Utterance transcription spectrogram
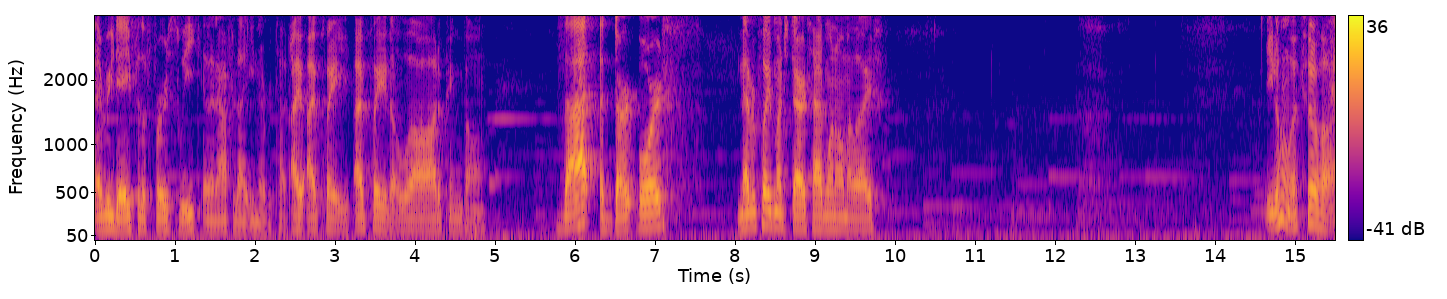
every day for the first week, and then after that, you never touch it. I I play. I played a lot of ping pong. that a dartboard. Never played much darts. Had one all my life. You don't look so hot.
